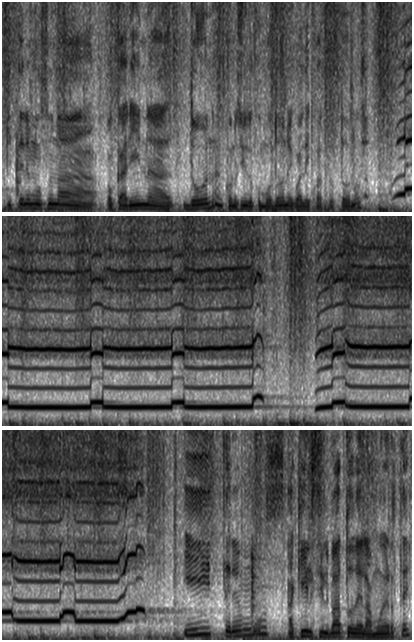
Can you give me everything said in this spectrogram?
Aquí tenemos una ocarina dona, conocido como dona, igual de cuatro tonos. Y tenemos aquí el silbato de la muerte.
